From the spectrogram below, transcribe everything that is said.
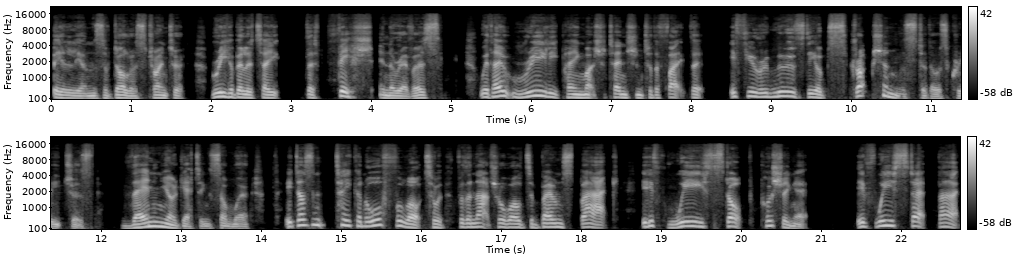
billions of dollars trying to rehabilitate the fish in the rivers without really paying much attention to the fact that if you remove the obstructions to those creatures, then you're getting somewhere. It doesn't take an awful lot to, for the natural world to bounce back if we stop pushing it. If we step back,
